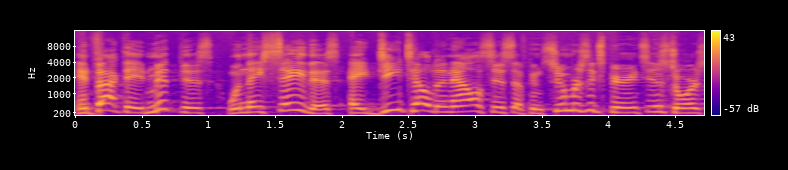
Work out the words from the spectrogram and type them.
In fact, they admit this when they say this a detailed analysis of consumers' experience in stores,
